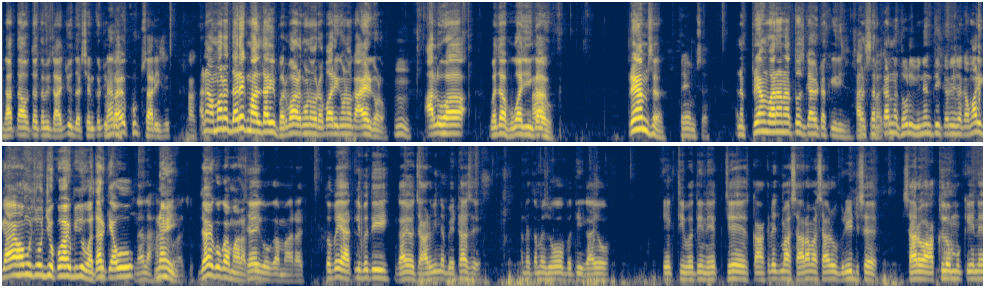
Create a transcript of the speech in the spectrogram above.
જાતા આવતા તમે જાજો દર્શન કરજો. ગાયો ખૂબ સારી છે. અને અમારા દરેક માલધારી ભરવાડ ગણો રબારી ગણો કે આયર ગણો આલુહા બધા ભુવાજી ગાયો. પ્રેમ છે. પ્રેમ છે. અને પ્રેમ વાળાના તો જ ગાયો ટકી રહી છે. પણ સરકારને થોડી વિનંતી કરી છે કે અમારી ગાયો હમું જોજો કોઈ બીજું વધારે કેવું નહીં. જય ગોગા મહારાજ. જય ગોગા મહારાજ. તો ભાઈ આટલી બધી ગાયો જાળવીને બેઠા છે અને તમે જુઓ બધી ગાયો એકથી વધીને એક જે કાંકરેજમાં સારામાં સારું બ્રીડ છે સારો આખલો મૂકીને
